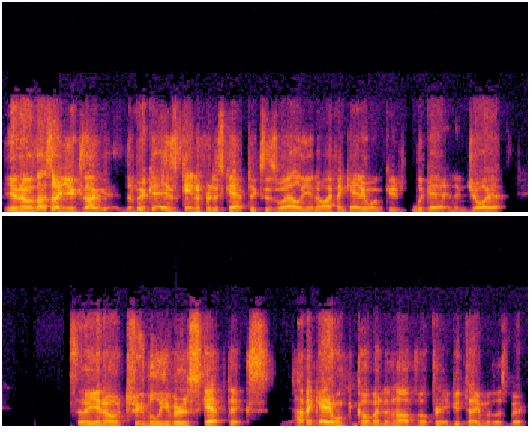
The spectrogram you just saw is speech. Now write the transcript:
You know, that's on you because the book is kind of for the skeptics as well. You know, I think anyone could look at it and enjoy it. So, you know, true believers, skeptics, I think anyone can come in and have a pretty good time with this book.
